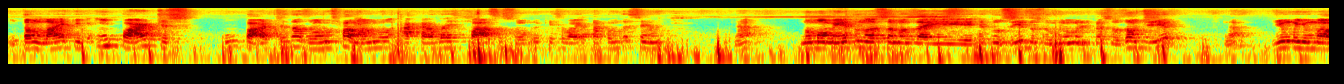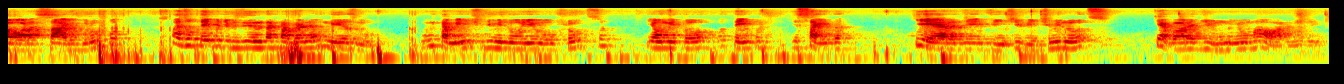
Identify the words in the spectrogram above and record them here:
Então lá é que em partes, em partes nós vamos falando a cada espaço sobre o que vai estar acontecendo. Né? No momento nós estamos aí reduzidos no número de pessoas ao dia, né? de uma em uma hora sai o grupo, mas o tempo de visita da caverna é o mesmo. Unicamente diminuiu o fluxo e aumentou o tempo de saída, que era de 20 e 20 minutos, que agora é de uma em uma hora, né, gente?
